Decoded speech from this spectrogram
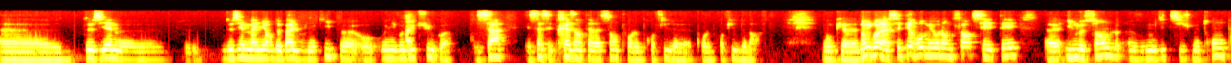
euh, deuxième, euh, deuxième manière de balle d'une équipe euh, au, niveau du dessus. Quoi. Et ça, et ça c'est très intéressant pour le profil, pour le profil de draft. Donc, euh, donc voilà, c'était Roméo Langford, c'était, euh, il me semble, vous me dites si je me trompe,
